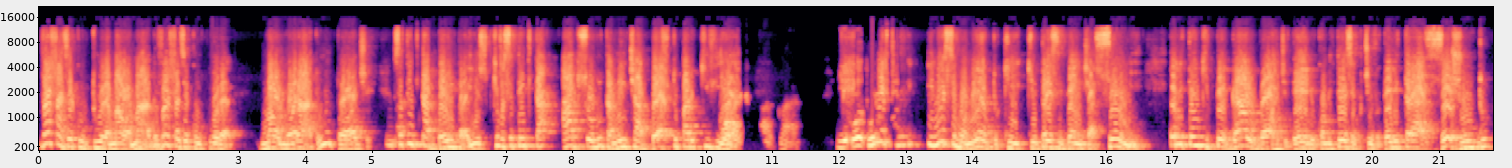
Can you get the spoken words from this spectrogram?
vai fazer cultura mal amado? Vai fazer cultura mal-humorado? Não pode. Você tem que estar tá bem para isso, porque você tem que estar tá absolutamente aberto para o que vier. Claro, claro. E, o. Nesse, e nesse momento que, que o presidente assume, ele tem que pegar o board dele, o comitê executivo dele, e trazer junto,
